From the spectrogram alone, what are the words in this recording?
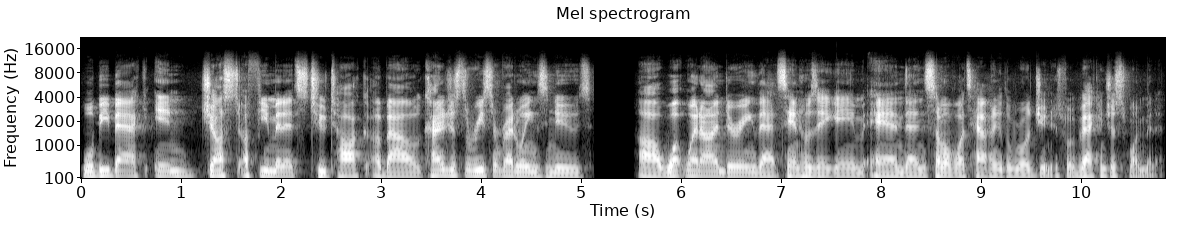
We'll be back in just a few minutes to talk about kind of just the recent Red Wings news, uh, what went on during that San Jose game, and then some of what's happening at the World Juniors. We'll be back in just one minute.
